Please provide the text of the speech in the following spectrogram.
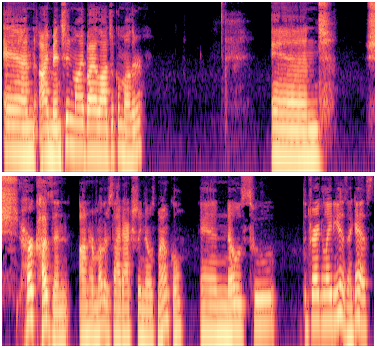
and I mentioned my biological mother, and her cousin on her mother's side actually knows my uncle and knows who the Dragon Lady is, I guess.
